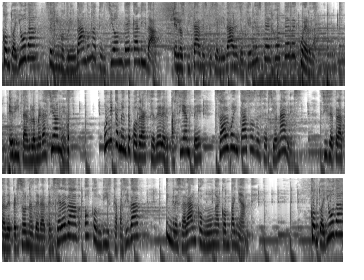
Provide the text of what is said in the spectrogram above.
Con tu ayuda, seguimos brindando una atención de calidad. El Hospital de Especialidades de Eugenio Espejo te recuerda. Evita aglomeraciones. Únicamente podrá acceder el paciente, salvo en casos excepcionales. Si se trata de personas de la tercera edad o con discapacidad, ingresarán con un acompañante. Con tu ayuda,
